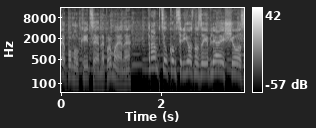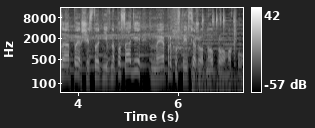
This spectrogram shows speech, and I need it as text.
Е, Помилки це не про мене. Трамп цілком серйозно заявляє, що за перші 100 днів на посаді не припустився жодного промаху.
